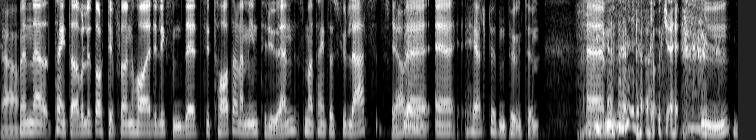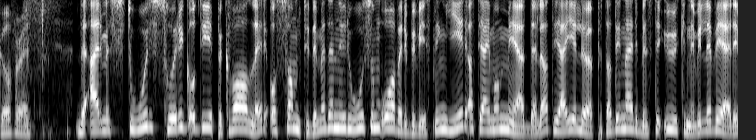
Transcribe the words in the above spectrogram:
Ja. Men jeg tenkte det var litt artig, for han har liksom, det er et sitat av de intervjuen som jeg tenkte jeg skulle lese. Ja. For det er helt uten punktum. Um, OK, mm. go for it. Det er med stor sorg og dype kvaler, og samtidig med den ro som overbevisning gir, at jeg må meddele at jeg i løpet av de nærmeste ukene vil levere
